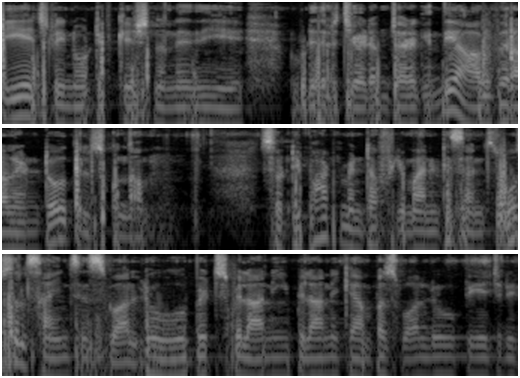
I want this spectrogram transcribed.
పిహెచ్డి నోటిఫికేషన్ అనేది విడుదల చేయడం జరిగింది. ఆ వివరాలు ఏంటో తెలుసుకుందాం. So department of humanities and social sciences వాళ్ళు బిట్స్ పిలాని పిలాని క్యాంపస్ వాళ్ళు పిహెచ్డి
